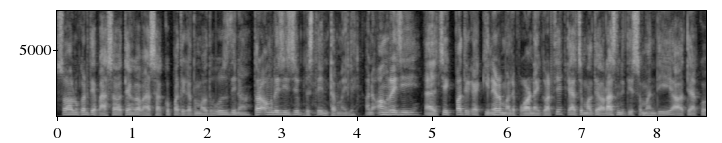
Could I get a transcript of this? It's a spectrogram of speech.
सवाल गरेँ त्यो भाषा त्यहाँको भाषाको पत्रिका त म बुझ्दिनँ। तर अङ्ग्रेजी चाहिँ बुझ्थेँ नि त मैले। अनि अङ्ग्रेजी चाहिँ पत्रिका किनेर मैले पढ्ने गर्थेँ। त्यहाँ चाहिँ मैले त्यो राजनीति सम्बन्धी त्यहाँको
